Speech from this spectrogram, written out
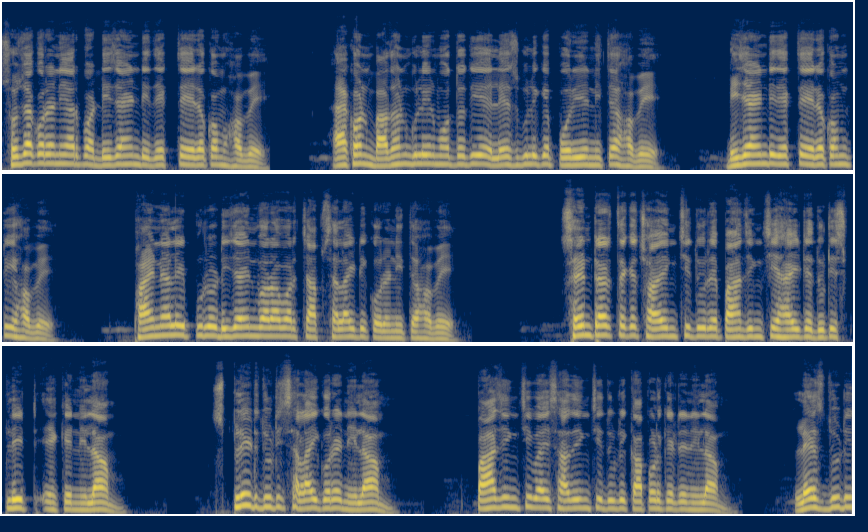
সোজা করে নেওয়ার পর ডিজাইনটি দেখতে এরকম হবে। এখন বাঁধনগুলির মধ্য দিয়ে লেসগুলিকে পরিয়ে নিতে হবে। ডিজাইনটি দেখতে এরকমটি হবে। ফাইনালি পুরো ডিজাইন বরাবর চাপ সেলাইটি করে নিতে হবে। সেন্টার থেকে ছয় ইঞ্চি দূরে পাঁচ ইঞ্চি হাইটে দুটি স্প্লিট এঁকে নিলাম। স্প্লিট দুটি সেলাই করে নিলাম। পাঁচ ইঞ্চি বাই সাত ইঞ্চি দুটি কাপড় কেটে নিলাম। লেস দুটি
